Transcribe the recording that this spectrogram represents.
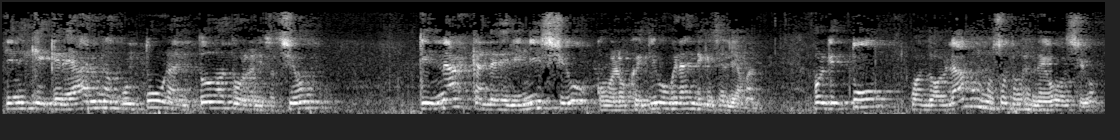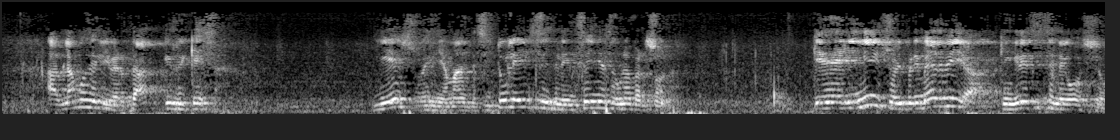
Tienes que crear una cultura en toda tu organización que nazcan desde el inicio con el objetivo grande que es el diamante. Porque tú, cuando hablamos nosotros del negocio, hablamos de libertad y riqueza. Y eso es diamante. Si tú le dices, le enseñas a una persona que desde el inicio, el primer día que ingresa a ese negocio,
